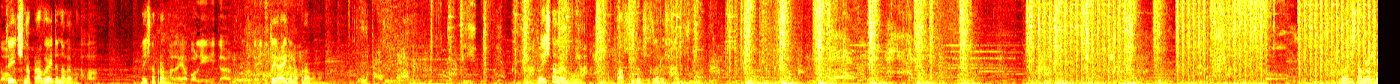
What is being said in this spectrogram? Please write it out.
No, Ty idź na prawo, ja idę na lewo. Aha, No idź na prawo. ale ja wolniej idę. Ty idź To ja idę na prawo, no. No idź na lewo. Patrz, idą ci z lewej strony. No idź na lewo.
